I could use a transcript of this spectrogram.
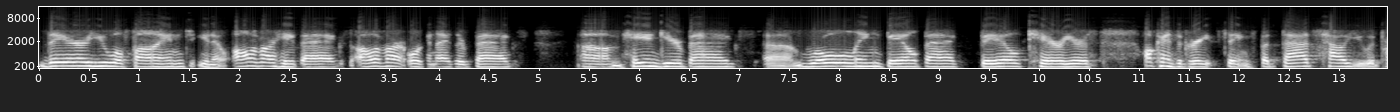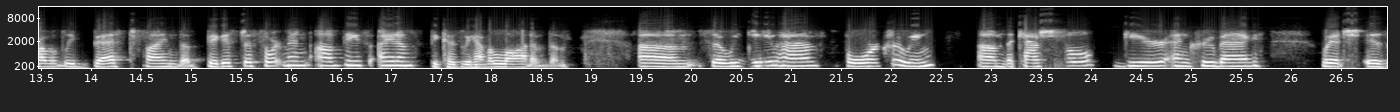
There, you will find, you know, all of our hay bags, all of our organizer bags, um, hay and gear bags, um, rolling bale bags, bale carriers, all kinds of great things. But that's how you would probably best find the biggest assortment of these items because we have a lot of them. Um, so we do have for crewing um, the Cashel gear and crew bag, which is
